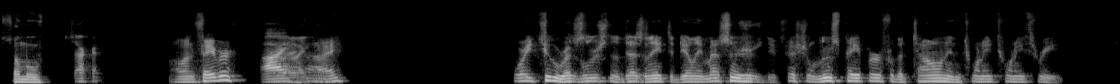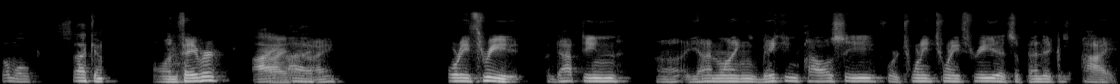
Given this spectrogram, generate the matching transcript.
So moved. Second. All in favor? Aye. Aye. Forty-two, resolution to designate the Daily Messenger as the official newspaper for the town in twenty twenty-three. So moved. Second. All in favor? Aye. Aye. Forty-three, adopting uh, the online baking policy for twenty twenty-three. That's appendix I.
